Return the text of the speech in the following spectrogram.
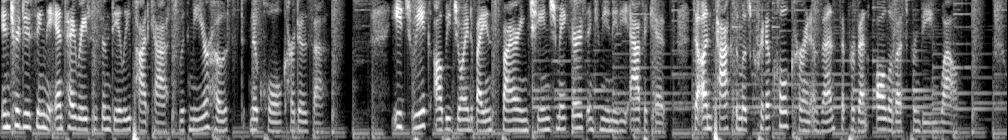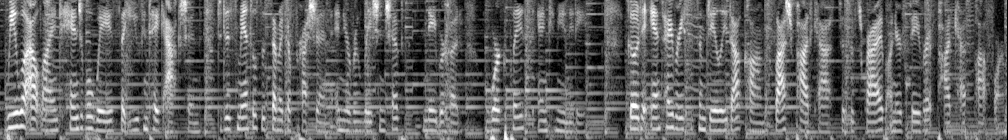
Introducing the Anti Racism Daily podcast with me, your host, Nicole Cardoza. Each week, I'll be joined by inspiring changemakers and community advocates to unpack the most critical current events that prevent all of us from being well. We will outline tangible ways that you can take action to dismantle systemic oppression in your relationships, neighborhood, workplace, and community. Go to antiracismdaily.com slash podcast to subscribe on your favorite podcast platform.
